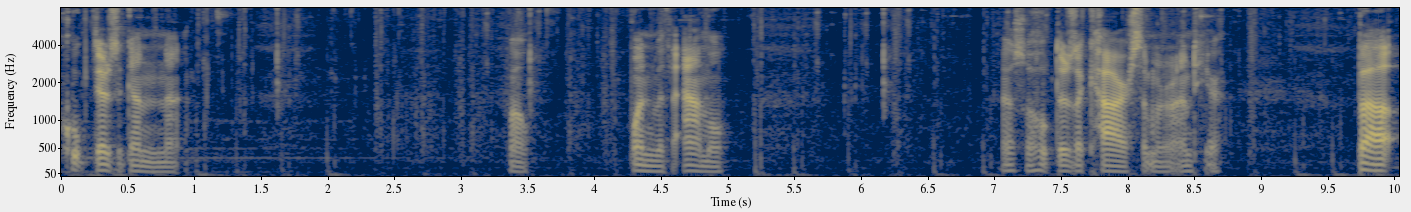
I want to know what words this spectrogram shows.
Hope there's a gun in that. Well, one with ammo. I also hope there's a car somewhere around here. But,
